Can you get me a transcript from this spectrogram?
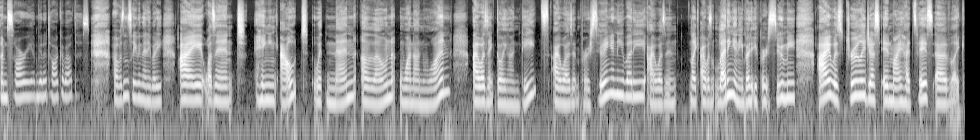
I'm sorry, I'm to talk about this. I wasn't sleeping with anybody. I wasn't hanging out with men alone one on one. I wasn't going on dates. I wasn't pursuing anybody. I wasn't like I wasn't letting anybody pursue me. I was truly just in my headspace of like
